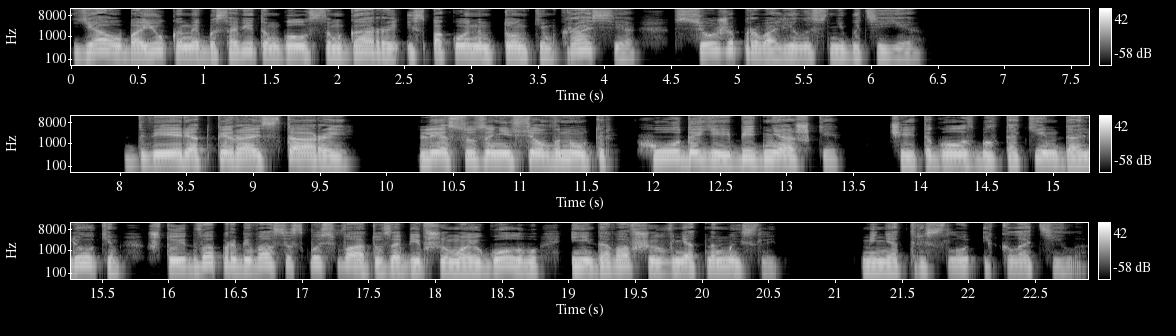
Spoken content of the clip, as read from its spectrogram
Я, убаюканная басовитым голосом Гары и спокойным тонким Красия, все же провалилась в небытие. «Дверь отпирай, старый! Лесу занесем внутрь! Худо ей, бедняжки!» Чей-то голос был таким далеким, что едва пробивался сквозь вату, забившую мою голову и не дававшую внятно мыслить. Меня трясло и колотило.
